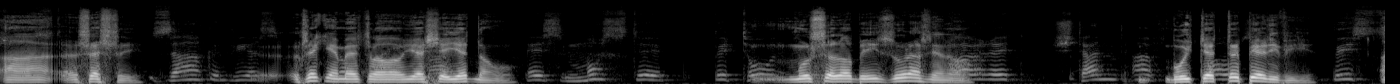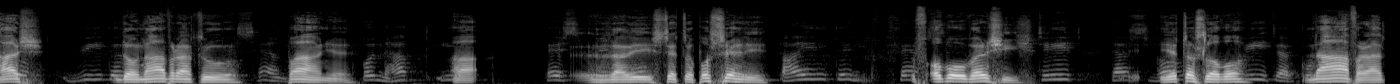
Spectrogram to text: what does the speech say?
a sestry. Řekněme to ještě jednou. Muselo být zdůrazněno. Buďte trpěliví až do návratu páně. A zdali jste to posehli v obou verších. Je to slovo návrat.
